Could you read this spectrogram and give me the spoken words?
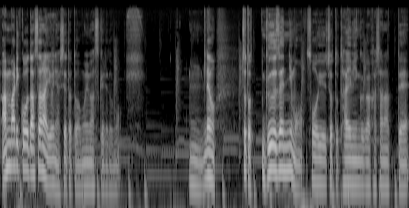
あんまりこう出さないようにはしてたと思いますけれども。うん、でもちょっと偶然にもそういうちょっとタイミングが重なって、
